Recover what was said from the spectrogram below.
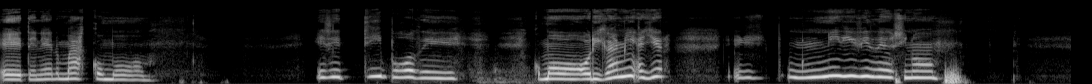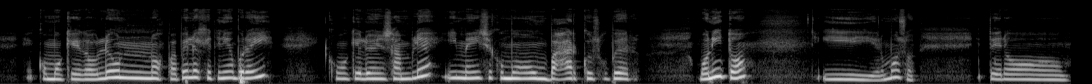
eh, tener más como ese tipo de, como origami ayer, ni vi video, sino como que doblé unos papeles que tenía por ahí, como que lo ensamblé y me hice como un barco súper bonito y hermoso. Pero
